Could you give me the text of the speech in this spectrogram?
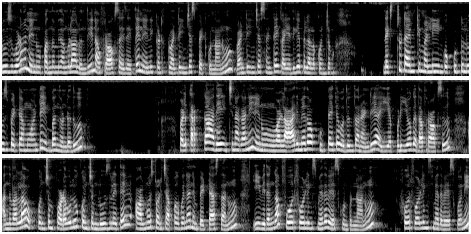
లూజ్ కూడా నేను పంతొమ్మిది అంగుళాలు ఉంది. నా ఫ్రాక్ సైజ్ అయితే నేను ఇక్కడ ట్వంటీ ఇంచెస్ పెట్టుకున్నాను. ట్వంటీ ఇంచెస్ అంటే ఇక ఎదిగే పిల్లలకు కొంచెం నెక్స్ట్ టైంకి మళ్ళీ ఇంకొక కుట్టు లూజ్ పెట్టాము అంటే ఇబ్బంది ఉండదు. వాళ్ళు కరెక్ట్గా అదే ఇచ్చినా కానీ నేను వాళ్ళ ఆది మీద ఒక కుట్ అయితే వదులుతానండి. అవి ఎప్పుడు కదా ఫ్రాక్స్. అందువల్ల కొంచెం పొడవులు కొంచెం లూజులు అయితే ఆల్మోస్ట్ వాళ్ళు చెప్పకపోయినా నేను పెట్టేస్తాను. ఈ విధంగా ఫోర్ ఫోల్డింగ్స్ మీద వేసుకుంటున్నాను. ఫోర్ ఫోల్డింగ్స్ మీద వేసుకొని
